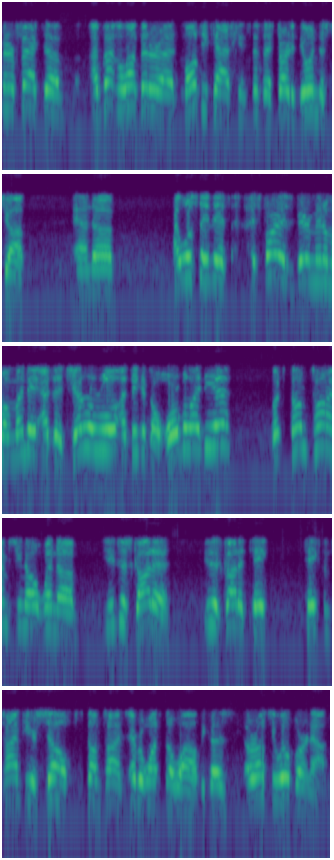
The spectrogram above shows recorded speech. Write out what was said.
matter of fact, uh, I've gotten a lot better at multitasking since I started doing this job, and uh, I will say this: as far as bare minimum Monday, as a general rule, I think it's a horrible idea. But sometimes, you know, when uh, you just gotta, you just gotta take take some time to yourself sometimes every once in a while because or else you will burn out.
